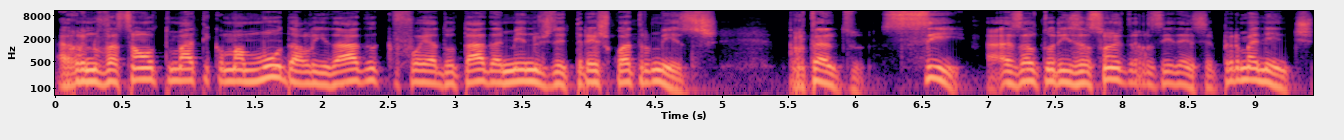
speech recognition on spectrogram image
A renovação automática é uma modalidade que foi adotada há menos de 3, 4 meses. Portanto, se as autorizações de residência permanentes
